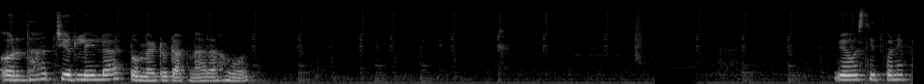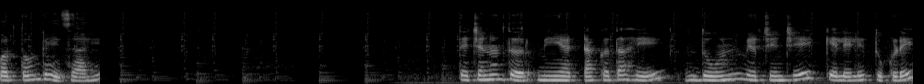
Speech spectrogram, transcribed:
अर्धा चिरलेला टोमॅटो टाकणार आहोत. व्यवस्थितपणे परतवून घ्यायचं आहे. त्याच्यानंतर मी यात टाकत आहे दोन मिरचींचे केलेले तुकडे.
